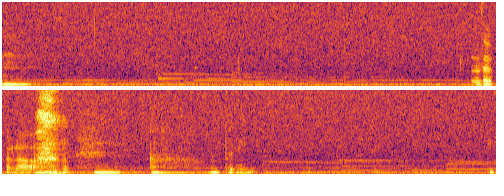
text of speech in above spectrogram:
うんだからうん。ああ本当に。一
